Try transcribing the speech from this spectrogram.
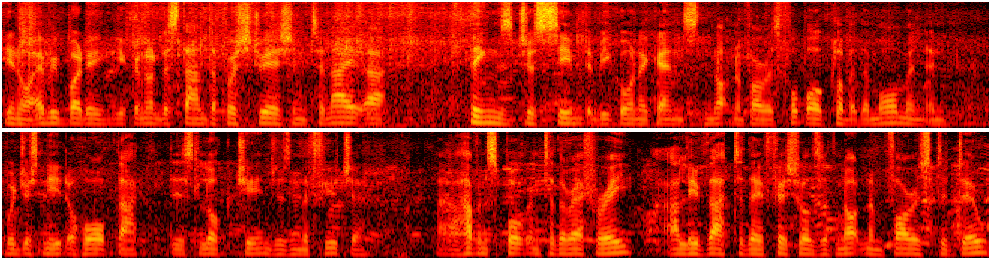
You know, everybody, you can understand the frustration tonight that things just seem to be going against Nottingham Forest Football Club at the moment, and we just need to hope that this luck changes in the future. I haven't spoken to the referee. I'll leave that to the officials of Nottingham Forest to do.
